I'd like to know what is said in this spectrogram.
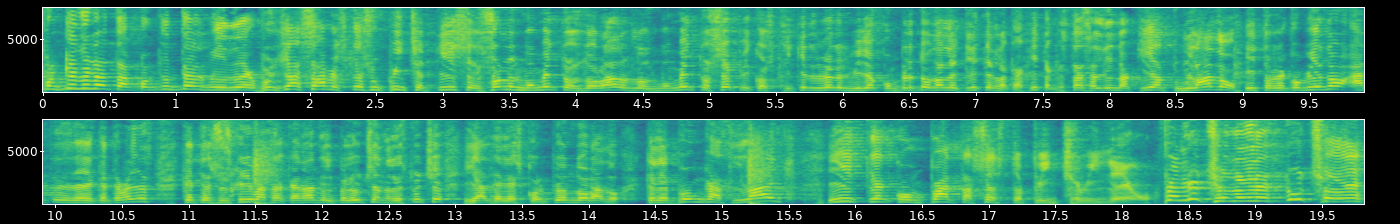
¿Por qué dura tan poquito el video? Pues ya sabes que es un pinche teaser, son los momentos dorados, los momentos épicos. Si quieres ver el video completo, dale click en la cajita que está saliendo aquí a tu lado. Y te recomiendo, antes de que te vayas, que te suscribas al canal del peluche en el estuche y al del escorpión dorado. Que le pongas like y que compartas este pinche video. ¡Peluche en el estuche!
